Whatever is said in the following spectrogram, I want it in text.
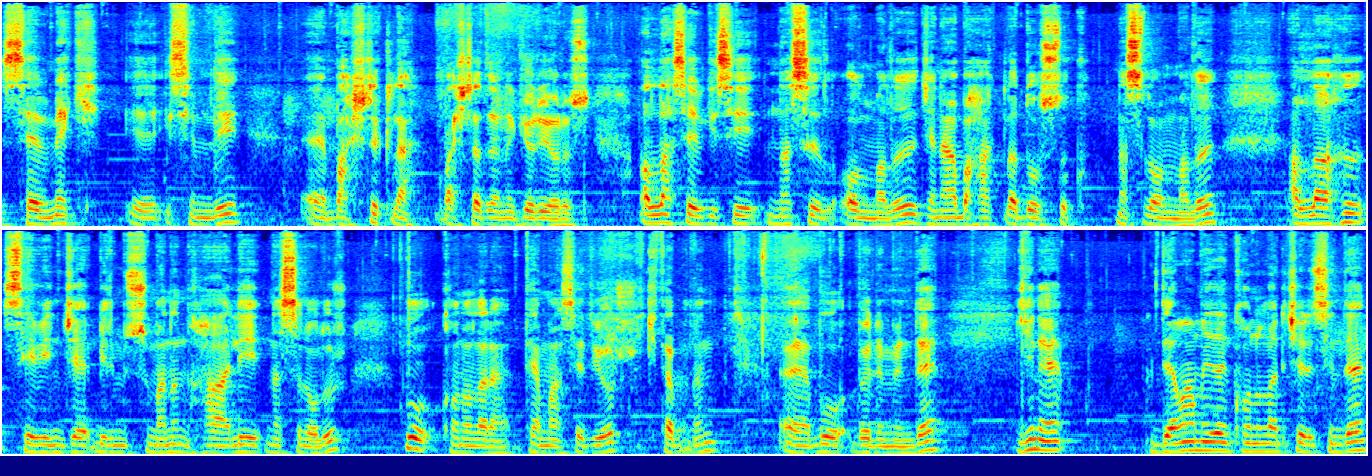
sevmek e, isimli e, başlıkla başladığını görüyoruz. Allah sevgisi nasıl olmalı? Cenab-ı Hak'la dostluk nasıl olmalı? Allah'ı sevince bir Müslümanın hali nasıl olur? Bu konulara temas ediyor kitabının bu bölümünde. Yine devam eden konular içerisinde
